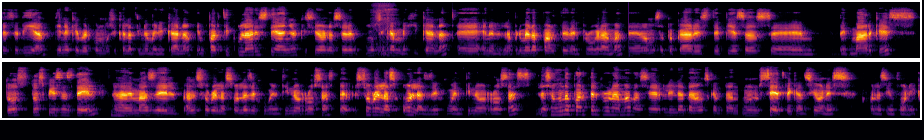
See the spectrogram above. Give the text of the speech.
ese día, tiene que ver con música latinoamericana. En particular, este año quisieron hacer música mexicana eh, en el- la primera parte del programa. Eh, vamos a tocar este, piezas... eh, de Márquez, dos, dos piezas de él, además del Al sobre las olas de Juventino Rosas, eh, sobre las olas de Juventino Rosas. La segunda parte del programa va a ser Lila Downs cantando un set de canciones con la Sinfónica.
